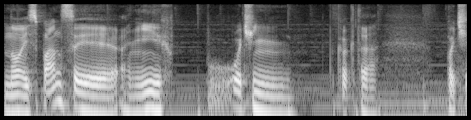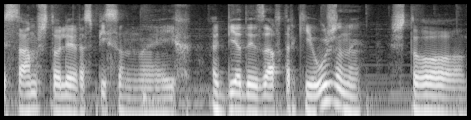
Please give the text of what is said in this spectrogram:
но испанцы, они их очень как-то по часам, что ли, расписаны их обеды, завтраки и ужины, что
